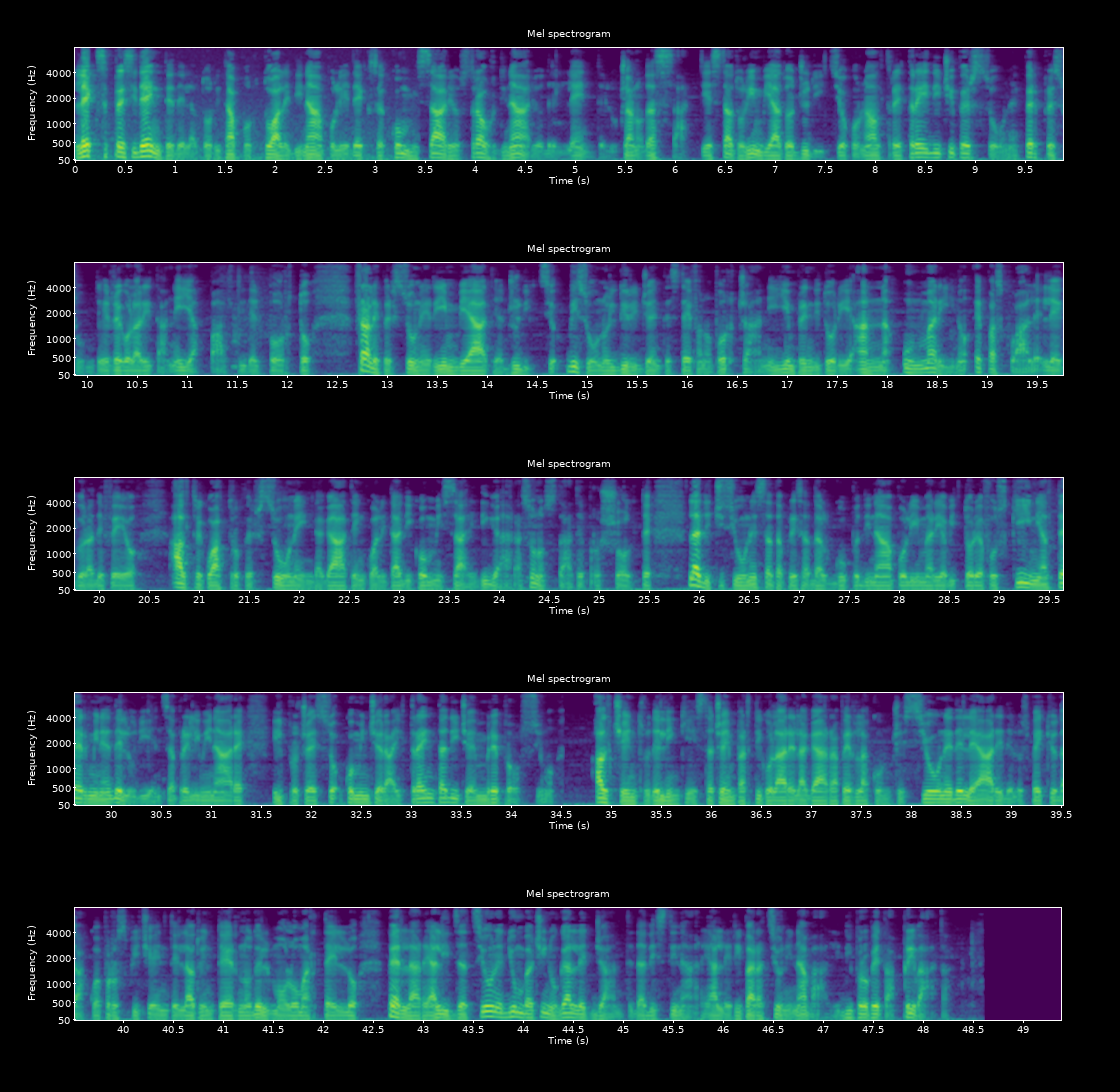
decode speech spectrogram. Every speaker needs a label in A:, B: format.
A: L'ex presidente dell'autorità portuale di Napoli ed ex commissario straordinario dell'ente Luciano Dassatti è stato rinviato a giudizio con altre 13 persone per presunte irregolarità negli appalti del porto. Fra le persone rinviate a giudizio vi sono il dirigente Stefano Porciani, gli imprenditori Anna Unmarino e Pasquale Legora De Feo. Altre quattro persone indagate in qualità di commissari di gara sono state prosciolte. La decisione è stata presa dal GUP di Napoli Maria Vittoria Foschini al termine termine dell'udienza preliminare. Il processo comincerà il 30 dicembre prossimo. Al centro dell'inchiesta c'è in particolare la gara per la concessione delle aree dello specchio d'acqua prospiciente il lato interno del molo Martello per la realizzazione di un bacino galleggiante da destinare alle riparazioni navali di proprietà privata.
